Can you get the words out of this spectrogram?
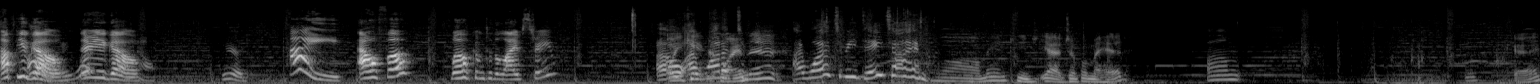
Up you Oh, go. what? There you go. Wow. Weird. Hi, Alpha. Welcome to the live stream. Oh, Oh, you I can't want it climb to. that? I want it to be daytime. Oh man, can you? Yeah, jump on my head. Um. Okay.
